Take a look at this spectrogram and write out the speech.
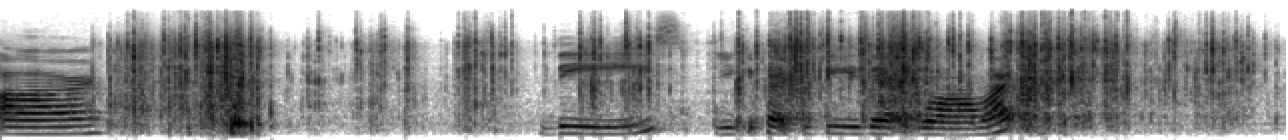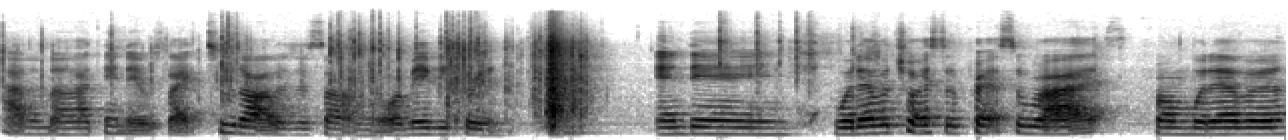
are these. You can purchase these at Walmart. I don't know, I think it was like $2 or something, or maybe 3 and then whatever choice of pretzel rods from whatever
